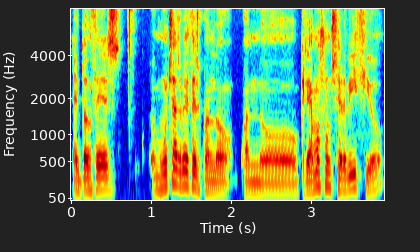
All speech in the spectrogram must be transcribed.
Entonces, muchas veces cuando, cuando creamos un servicio,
